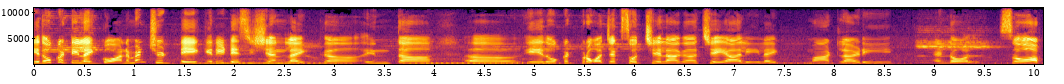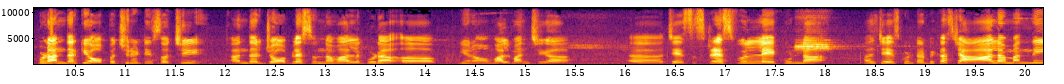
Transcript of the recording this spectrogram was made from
ఏదో ఒకటి like government should take any decision like ఇంత uh, ఏదో ఒకటి ప్రాజెక్ట్స్ వచ్చేలాగా చేయాలి లైక్ మాట్లాడి అండ్ ఆల్ సో అప్పుడు అందరికీ ఆపర్చునిటీస్ వచ్చి అందరు జాబ్లెస్ ఉన్న వాళ్ళు కూడా యూనో వాళ్ళు మంచిగా uh, చేసి స్ట్రెస్ఫుల్ లేకుండా వాళ్ళు చేసుకుంటారు. బికాస్ చాలామంది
